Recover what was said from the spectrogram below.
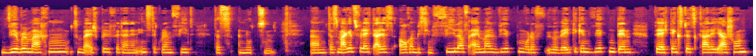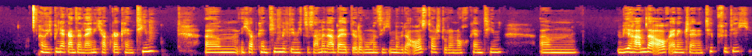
Wirbel machen, zum Beispiel für deinen Instagram-Feed das nutzen. Ähm, das mag jetzt vielleicht alles auch ein bisschen viel auf einmal wirken oder überwältigend wirken, denn vielleicht denkst du jetzt gerade ja schon, aber ich bin ja ganz allein, ich habe gar kein Team. Ähm, ich habe kein Team, mit dem ich zusammenarbeite oder wo man sich immer wieder austauscht oder noch kein Team. Ähm, wir haben da auch einen kleinen Tipp für dich.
